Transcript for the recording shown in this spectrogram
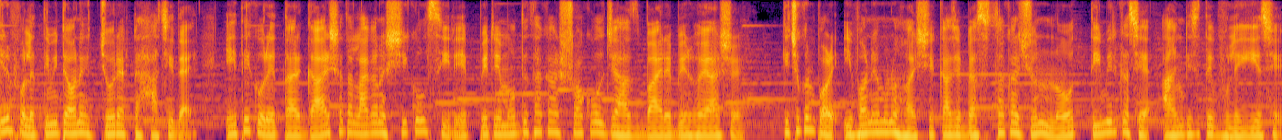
এর ফলে তিমিটা অনেক জোরে একটা হাঁচি দেয়। এতে করে তার গায়ের সাথে লাগানো শিকল ছিঁড়ে পেটের মধ্যে থাকা সকল জাহাজ বাইরে বের হয়ে আসে। কিছুক্ষণ পর ইভানের মনে হয় সে কাজে ব্যস্ত থাকার জন্য তিমির কাছে আংটি যেতে ভুলে গিয়েছে।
